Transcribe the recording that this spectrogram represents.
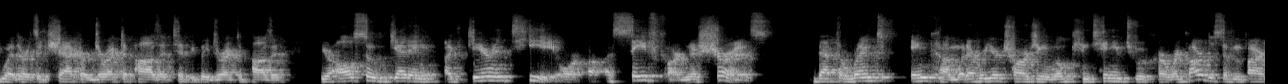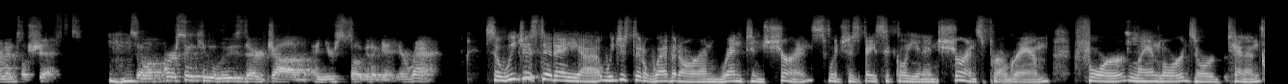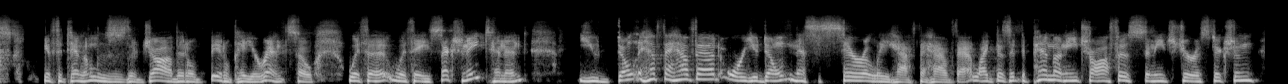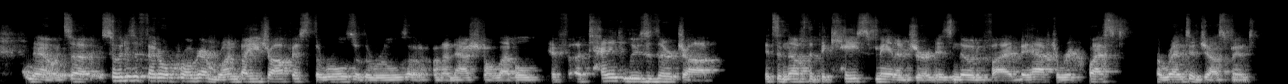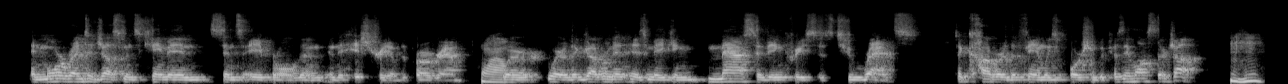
whether it's a check or direct deposit, typically direct deposit, you're also getting a guarantee or a safeguard, an assurance that the rent income, whatever you're charging, will continue to occur regardless of environmental shifts. Mm-hmm. So a person can lose their job and you're still going to get your rent. So we just did a uh, we just did a webinar on rent insurance, which is basically an insurance program for landlords or tenants. If the tenant loses their job, it'll it'll pay your rent. So with a with a Section Eight tenant, you don't have to have that, or you don't necessarily have to have that. Like, does it depend on each office and each jurisdiction? No, it's a so it is a federal program run by each office. The rules are the rules on, on a national level. If a tenant loses their job it's enough that the case manager is notified. They have to request a rent adjustment. And more rent adjustments came in since April than in the history of the program, wow. where, where the government is making massive increases to rents to cover the family's portion because they lost their job. Mm-hmm.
